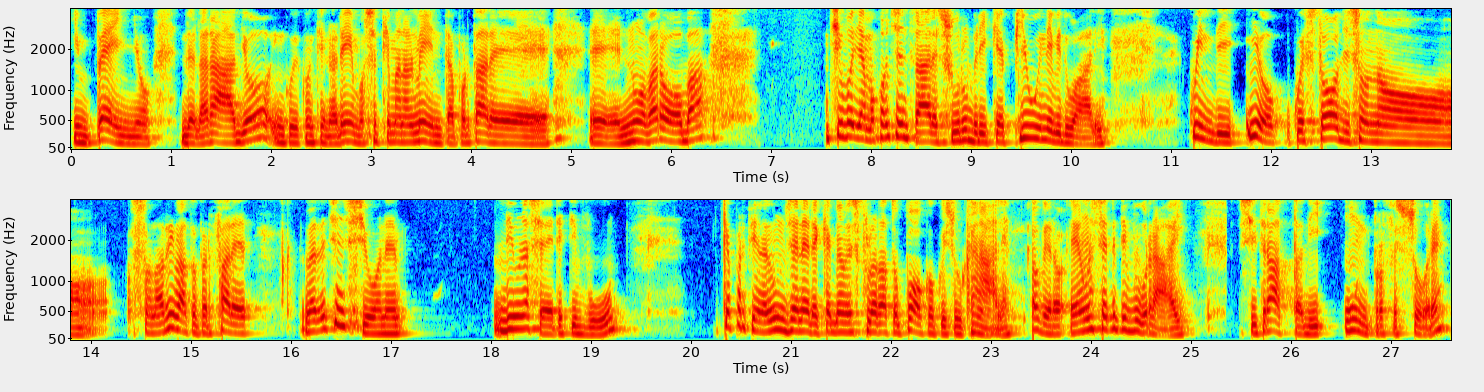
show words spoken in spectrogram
impegno della radio in cui continueremo settimanalmente a portare eh, nuova roba, ci vogliamo concentrare su rubriche più individuali. Quindi io quest'oggi sono sono arrivato per fare la recensione di una serie tv che appartiene ad un genere che abbiamo esplorato poco qui sul canale, ovvero è una serie tv Rai. Si tratta di un professore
